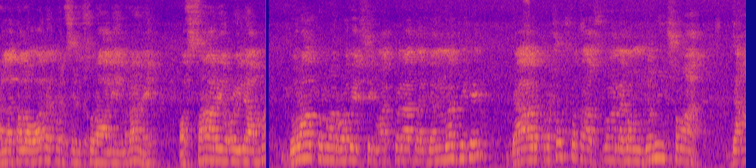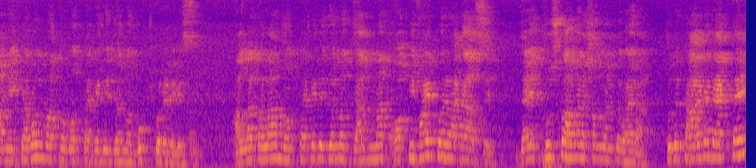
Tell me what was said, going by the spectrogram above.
আল্লাহ তালা ওয়াদা করেছেন সুরা আলী ইমরানে অসারে ওইলা দৌড়াও তোমার রবের সেই মাকফেরাত আর জান্নাত দিকে, যার প্রশস্ততা আসমান এবং জমিন সমান, যা আমি কেবলমাত্র মোত্তাকিদের জন্য বুক করে রেখেছি। আল্লাহ তালা মোত্তাকিদের জন্য জান্নাত অকিফাইড করে রাখা আছে। যাই খুঁজতে হবে সম্মানিত ভাইরা, শুধু টার্গেট একটাই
